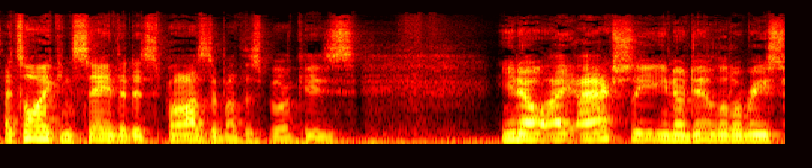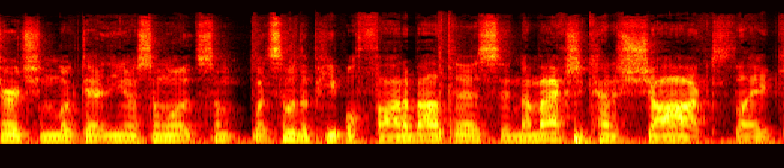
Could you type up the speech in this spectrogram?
that's all i can say that is positive about this book is you know I, I actually you know did a little research and looked at you know some what some what some of the people thought about this and i'm actually kind of shocked like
